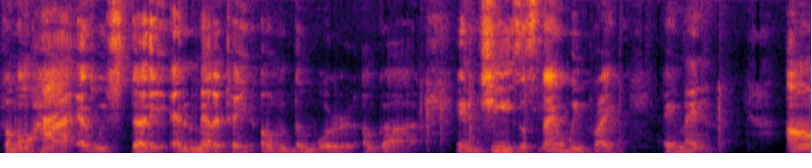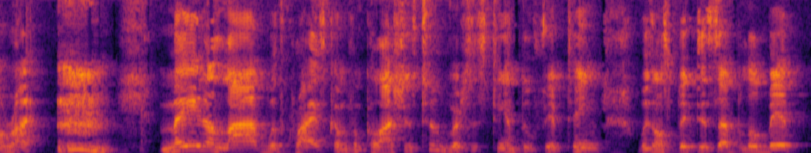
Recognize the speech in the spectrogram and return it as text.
from on high as we study and meditate on the word of God. In Jesus' name we pray. Amen. All right. Made alive with Christ, coming from Colossians 2, verses 10 through 15. We're going to split this up a little bit.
